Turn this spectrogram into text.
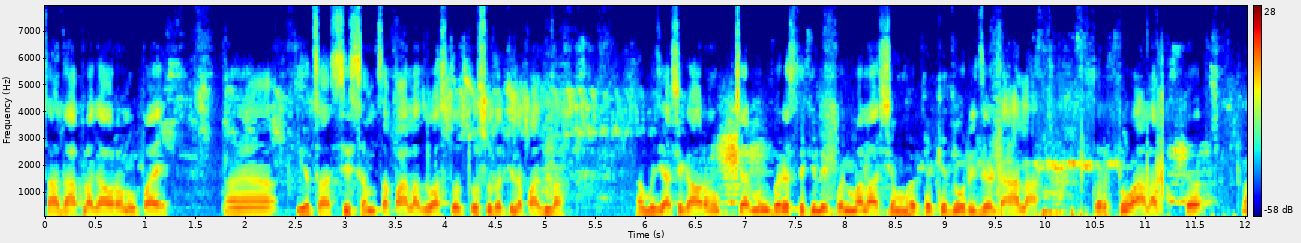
साधा आपला गावरान उपाय याचा सिसमचा पाला जो असतो तो सुद्धा तिला पाजला. म्हणजे असे गावरान उपचार मग बरेचसे केले पण मला शंभर टक्के जो रिझल्ट आला तर तो आला फक्त अ,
